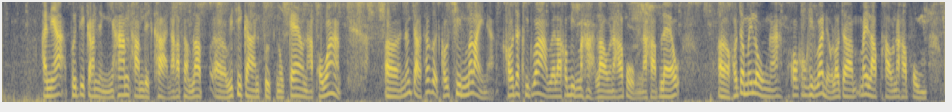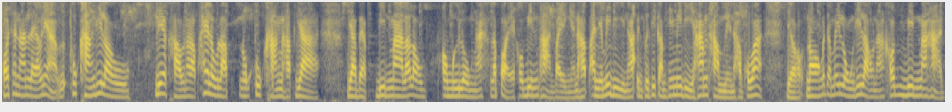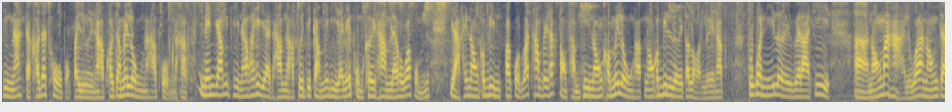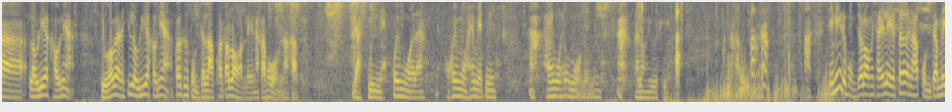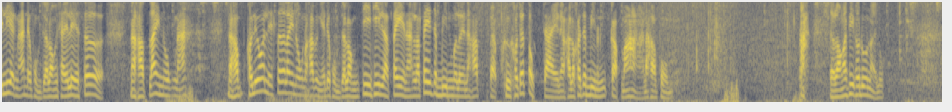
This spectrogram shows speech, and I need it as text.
อันนี้พฤติกรรมอย่างนี้ห้ามทำเด็ดขาดนะครับสำหรับวิธีการฝึกนกแก้วนะ เพราะว่า เนื่องจากถ้าเกิดเขาชินเมื่อไหร่เนี่ยเขาจะคิดว่าเวลาเขาบินมาหาเรานะครับผมนะครับแล้วเอ่อเขาจะไม่ลงนะเพราะเขาคิดว่าเดี๋ยวเราจะไม่รับเขานะครับผม เพราะฉะนั้นแล้วเนี่ยทุกครั้งที่เราเรียกเขานะครับให้เรารับนกทุกครั้งนะครับ อย่าอย่าแบบบินมาแล้วเรา เอามือลงนะ แล้วปล่อยให้เขาบินผ่านไปอย่างเงี้ยนะครับ อันนี้ไม่ดีนะ เป็นพฤติกรรมที่ไม่ดีห้ามทำเลยนะครับ เพราะว่าเดี๋ยวน้องก็จะไม่ลงที่เรานะ เขาบินมาหาจริงนะ แต่เขาจะโฉบออกไปเลยนะครับ เขาจะไม่ลงนะครับผมนะครับ เน้นย้ำอีกทีนะว่าอย่าทำนะครับ พฤติกรรมไม่ดี อันนี้ผมเคยทำแล้วเพราะว่าผมอยากให้น้องเขาบิน ปรากฏว่าทำไปสักสองสามทีน้องเขาไม่ลงครับ น้องเขาบินเลยตลอดเลยนะครับ ทุกวันนี้เลยเวลาที่น้องมาหาหรือว่าน้องจะเราเรียกเขาเนี่ย หรือว่าเวลาที่เราเรียกเขาเนี่ย ก็คือผมจะรับเขาตลอดเลยนะครับผมนะครับ อยากกินเนี่ยห้วยมัวแล้วห้วยมัวให้เม็ดนึง อะให้ห้วยมัวเม็ดนึงอะไปลองดูสินะครับอะทีนี้เดี๋ยวผมจะลองใช้เลเซอร์นะครับผมจะไม่เรียกนะเดี๋ยวผมจะลองใช้เลเซอร์นะครับไล่นกนะนะครับเขาเรียกว่าเลเซอร์ไล่นกนะครับอย่างเงี้ยเดี๋ยวผมจะลองจี้ที่ลาเต้นะลาเต้จะบินมาเลยนะครับแบบคือเขาจะตกใจนะครับแล้วเขาจะบินกลับมาหานะครับผมอะเดี๋ยวลองให้พี่เขาดูหน่อยลูก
